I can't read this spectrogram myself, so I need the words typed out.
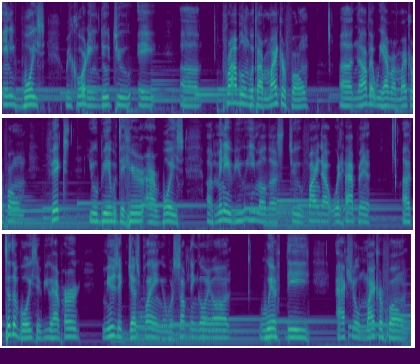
any voice recording due to a uh, problem with our microphone. Uh, now that we have our microphone fixed, you'll be able to hear our voice. Uh, many of you emailed us to find out what happened uh, to the voice. If you have heard music just playing, it was something going on with the actual microphone.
